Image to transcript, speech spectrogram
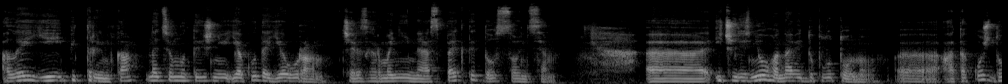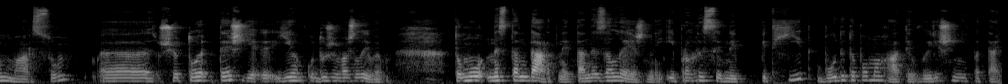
Але є й підтримка на цьому тижні, яку дає Уран через гармонійні аспекти до Сонця. Е, і через нього навіть до Плутону, е, а також до Марсу, що то теж є, є дуже важливим. Тому нестандартний та незалежний і прогресивний підхід буде допомагати у вирішенні питань.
